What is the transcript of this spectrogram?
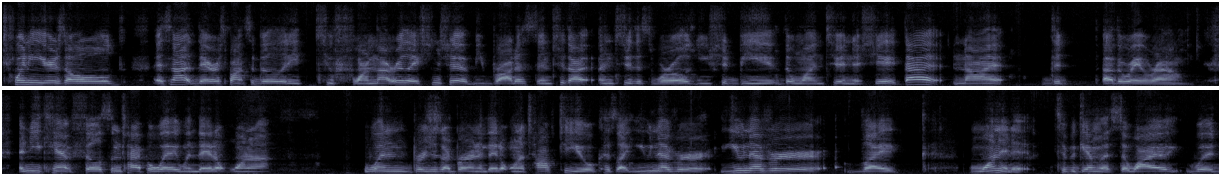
twenty years old it's not their responsibility to form that relationship. You brought us into that into this world. You should be the one to initiate that, not the other way around. And you can't feel some type of way when they don't want to when bridges are burned and they don't want to talk to you because like you never you never like wanted it to begin with. So why would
